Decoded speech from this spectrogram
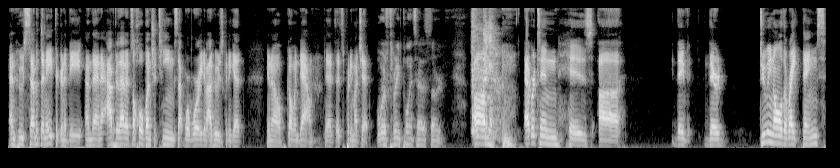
and who seventh and eighth are going to be, and then after that, it's a whole bunch of teams that we're worried about who's going to get, you know, going down. Yeah, that's pretty much it. We're three points out of third. Um, Everton has uh, they've they're doing all the right things,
